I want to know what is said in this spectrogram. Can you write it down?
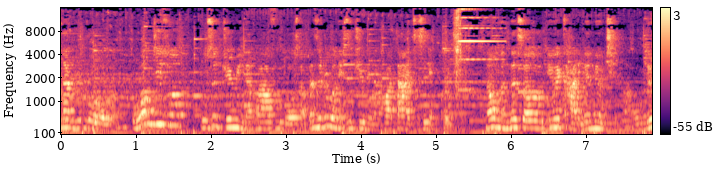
那如果我忘记说不是居民的话要付多少，但是如果你是居民的话，搭一次是两块钱。然后我们那时候因为卡里面没有钱嘛，我们就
